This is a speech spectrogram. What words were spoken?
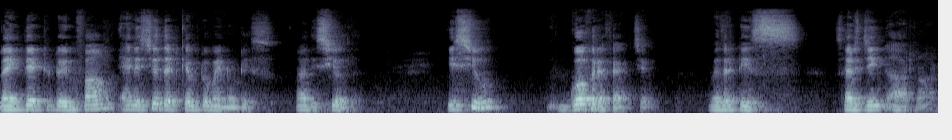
like that to inform an issue that came to my notice not the issue issue go for a fact check whether it is surging or not.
